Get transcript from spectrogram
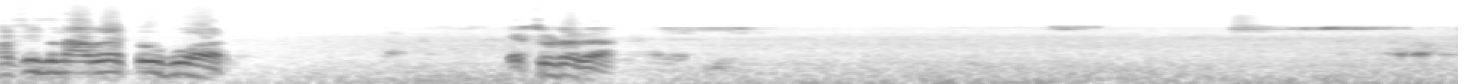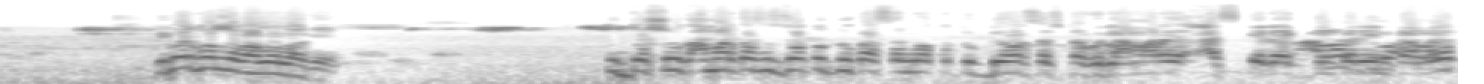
হাসির জন্য আরও একটা উপহার। একশো টাকা। এবার বললে ভালো লাগে। তো দর্শক, আমার কাছে যতটুকু আছে আমি অতটুকু দেওয়ার চেষ্টা করি। আমার আজকের এক দিনকার ইনকামের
